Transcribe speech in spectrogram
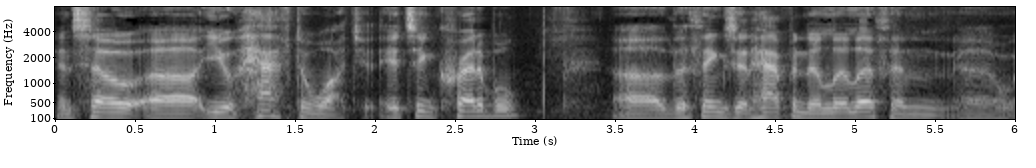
And so uh, you have to watch it. It's incredible. Uh, the things that happen to Lilith, and uh,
